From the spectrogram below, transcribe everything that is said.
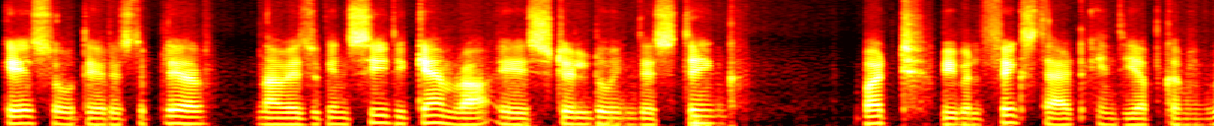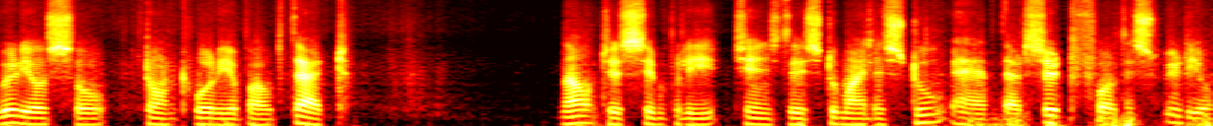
Okay so there is the player. Now as you can see the camera is still doing this thing but we will fix that in the upcoming videos so don't worry about that. Now just simply change this to minus 2 and that's it for this video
